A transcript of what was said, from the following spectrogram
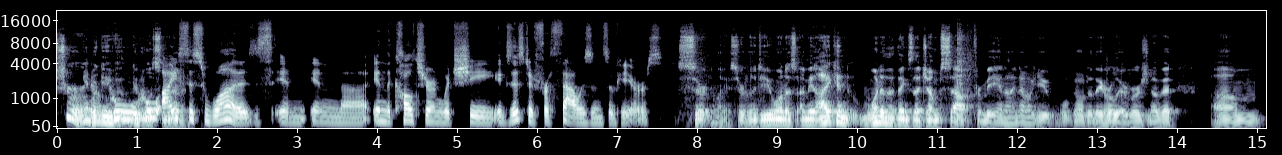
Sure. You know, we'll who, who ISIS was in in uh, in the culture in which she existed for thousands of years. Certainly, certainly. Do you want to? I mean, I can. One of the things that jumps out for me, and I know you will go to the earlier version of it, um,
